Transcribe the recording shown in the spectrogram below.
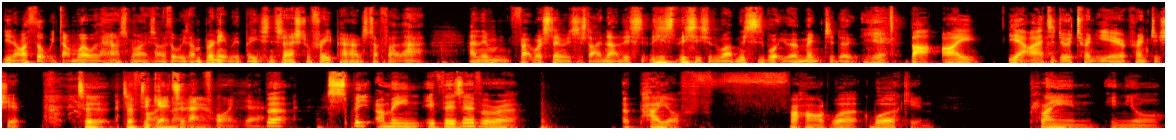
you know, I thought we'd done well with the house mics. I thought we'd done brilliant with Beats International, Freak Power and stuff like that. And then Fatboy Slim was just like, no, this, this, this is the one. This is what you were meant to do. Yeah. But I, yeah, I had to do a 20 year apprenticeship To to, to get to that out. point. Yeah. But speak. I mean, if there's ever a a payoff for hard work, working, playing in your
